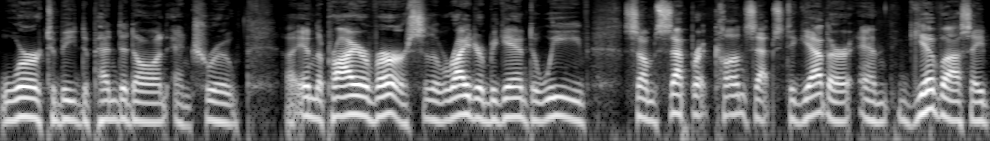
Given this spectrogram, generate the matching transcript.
were to be depended on and true. Uh, in the prior verse, the writer began to weave some separate concepts together and give us a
